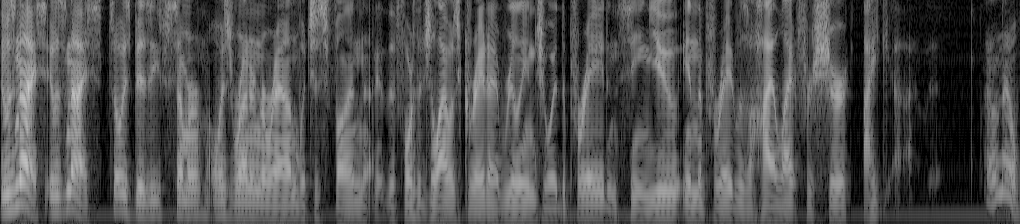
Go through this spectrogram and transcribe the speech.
It was nice. It was nice. It's always busy. Summer, always running around, which is fun. The 4th of July was great. I really enjoyed the parade, and seeing you in the parade was a highlight for sure. I, I don't know.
